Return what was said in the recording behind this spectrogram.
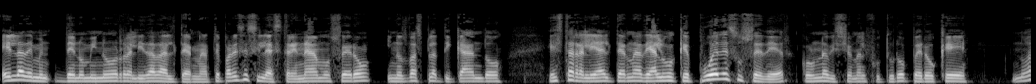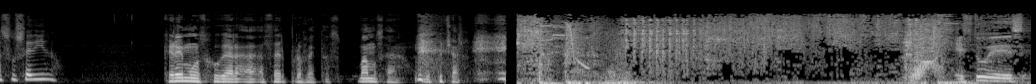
Él la de- denominó realidad alterna. ¿Te parece si la estrenamos, Cero, y nos vas platicando esta realidad alterna de algo que puede suceder con una visión al futuro, pero que no ha sucedido? Queremos jugar a, a ser profetas. Vamos a escuchar. Esto es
